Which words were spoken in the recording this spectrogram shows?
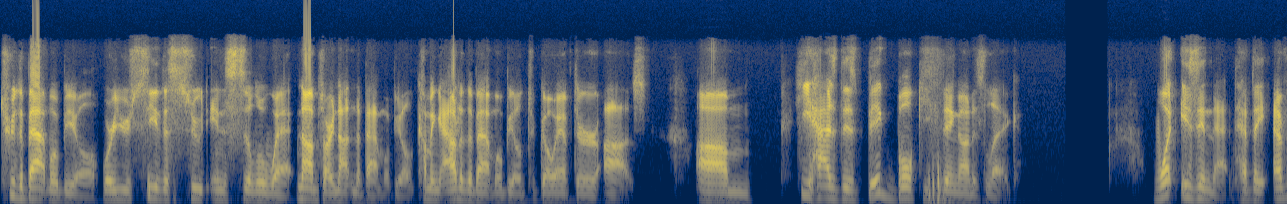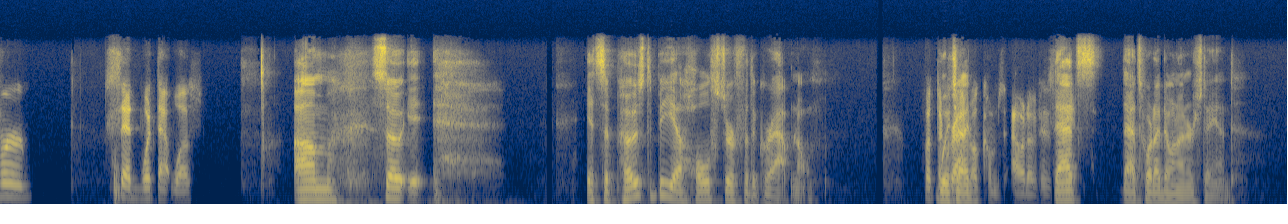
to the Batmobile, where you see the suit in silhouette. No, I'm sorry, not in the Batmobile. Coming out of the Batmobile to go after Oz. Um, he has this big bulky thing on his leg. What is in that? Have they ever said what that was? Um, so it it's supposed to be a holster for the grapnel. But the Which I- grapnel comes out of his. hand. That's that's what I don't understand.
